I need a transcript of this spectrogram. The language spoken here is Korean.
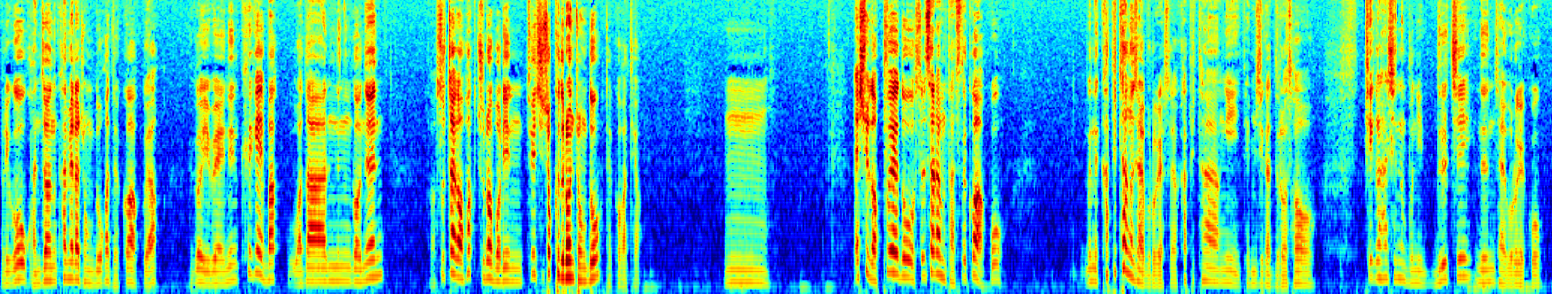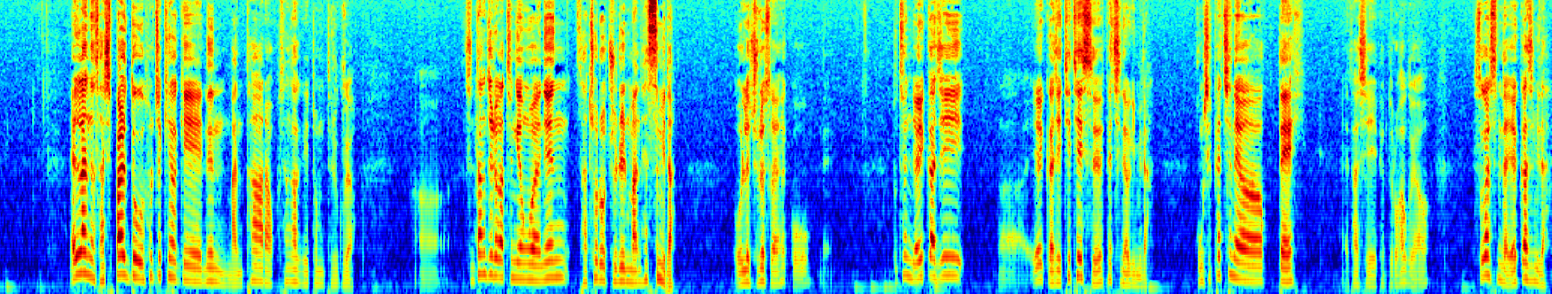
그리고 관전 카메라 정도가 될 것 같고요. 그거 이외에는 크게 막 와닿는 거는 어, 숫자가 확 줄어버린 Twitch shock drone 정도 될 것 같아요. 음, 애쉬 너프에도 쓸 사람은 다 쓸 것 같고 근데 카피탕은 잘 모르겠어요. 카피탕이 데미지가 늘어서 픽을 하시는 분이 늘지는 잘 모르겠고 엘라는 48도 솔직히 하기에는 많다라고 생각이 좀 들고요. 어, 진탕지뢰 같은 경우에는 4초로 줄일만 했습니다. 원래 줄였어야 했고 네. 무튼 여기까지 어, 여기까지 TTS 패치 내역입니다. 공식 패치 내역 때 다시 뵙도록 하고요. 수고하셨습니다. 여기까지입니다.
